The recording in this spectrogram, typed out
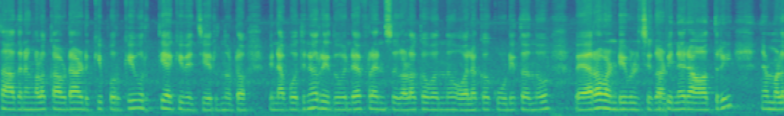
സാധനങ്ങളൊക്കെ അവിടെ അടുക്കി പൊറുക്കി വൃത്തിയാക്കി വെച്ചിരുന്നു കേട്ടോ പിന്നെ അപ്പോത്തിന് റിതുവിന്റെ ഫ്രണ്ട്സുകളൊക്കെ വന്ന് ഓലൊക്കെ കൂടി തന്നു വേറെ വണ്ടി വിളിച്ച് കാണും പിന്നെ രാത്രി നമ്മൾ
